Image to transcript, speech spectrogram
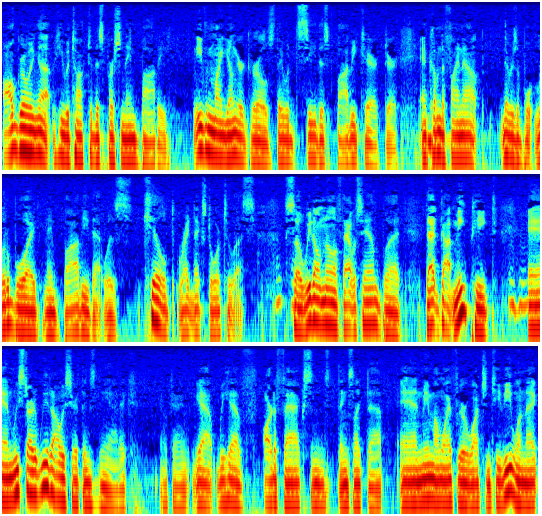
all growing up, he would talk to this person named Bobby. Even my younger girls, they would see this Bobby character. And come to find out, there was a bo- little boy named Bobby that was killed right next door to us. So we don't know if that was him, but that got me peaked. And we started, we'd always hear things in the attic. Okay. Yeah, we have artifacts and things like that. And me and my wife, we were watching TV one night,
